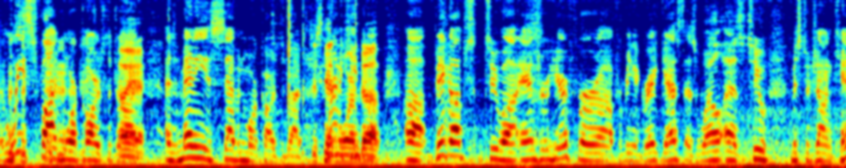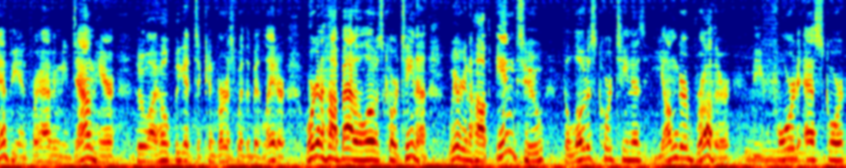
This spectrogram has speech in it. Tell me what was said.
At least five more cars to drive. yeah. As many as seven more cars to drive. Just getting warmed it up. uh, big ups to uh, Andrew here for uh, for being a great guest, as well as to Mr. John Campion for having me down here, who I hope we get to converse with a bit later. We're gonna hop out of the Lotus Cortina. We are gonna hop into the Lotus Cortina's younger brother, the Ford Escort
